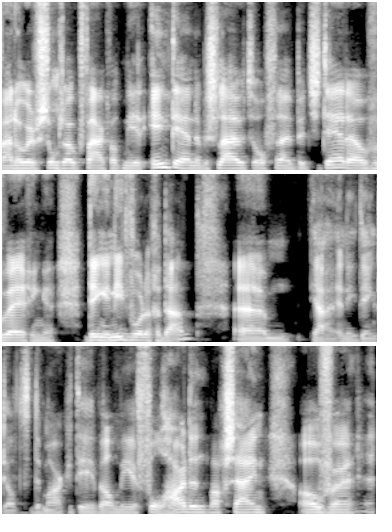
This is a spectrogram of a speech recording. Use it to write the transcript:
waardoor soms ook vaak wat meer interne besluiten of vanuit budgettaire overwegingen dingen niet worden gedaan. Um, ja, en ik denk dat de marketeer wel meer volhardend mag zijn over uh,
